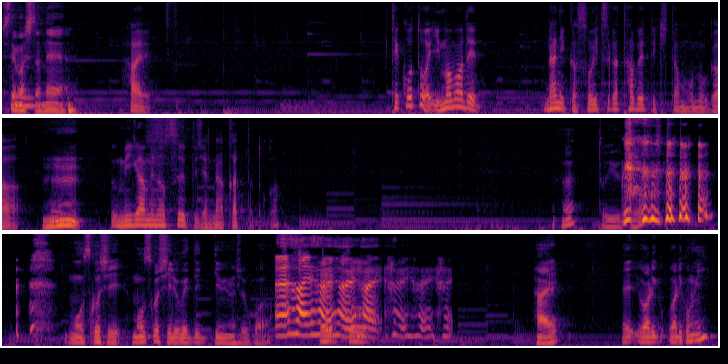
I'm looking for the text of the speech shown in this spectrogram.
してましたね、はい。ってことは今まで何かそいつが食べてきたものがうん。ウミガメのスープじゃなかったとか？え？というと？もう少しもう少し広げていってみましょうか。え、はい、はい、はい、えっとはい、はい、はい、はい。はい。え割り割り込み？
